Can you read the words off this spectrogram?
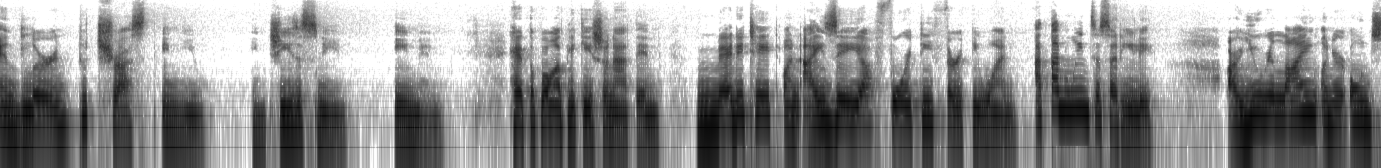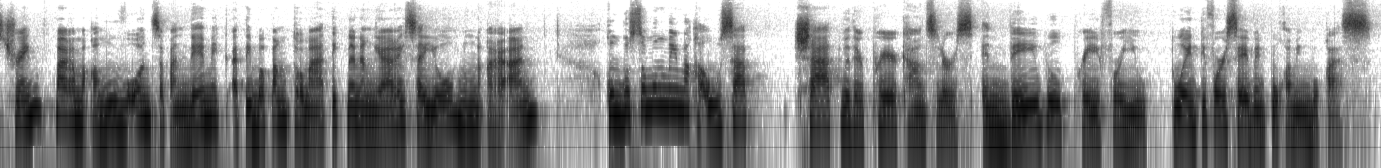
and learn to trust in you. In Jesus' name, Amen. Heto po ang application natin. Meditate on Isaiah 40.31 at tanungin sa sarili, Are you relying on your own strength para makamove on sa pandemic at iba pang traumatic na nangyari sa iyo nung nakaraan? Kung gusto mong may makausap, chat with our prayer counselors and they will pray for you. 24-7 po kaming bukas.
